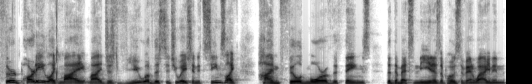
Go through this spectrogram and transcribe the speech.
third party, like my my just view of the situation, it seems like Chaim filled more of the things that the Mets need as opposed to Van Wagenen,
